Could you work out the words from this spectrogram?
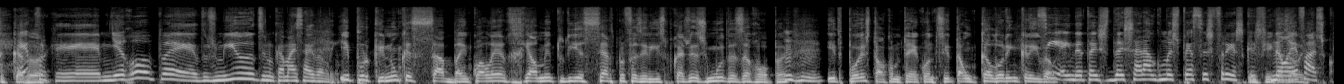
É secador. porque é a minha roupa, é dos miúdos, nunca mais sai dali. E porque nunca se sabe bem qual é realmente o dia certo para fazer isso, porque às vezes mudas a roupa e depois, tal como tem acontecido, está um calor incrível. Uhum. Sim, ainda tens de deixar algumas peças E frescas. ficas Não é ali. Vasco.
